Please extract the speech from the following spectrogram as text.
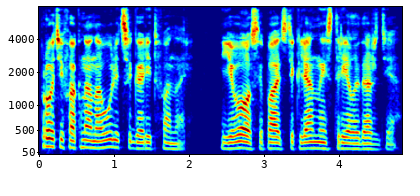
Против окна на улице горит фонарь. Его осыпают стеклянные стрелы дождя.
